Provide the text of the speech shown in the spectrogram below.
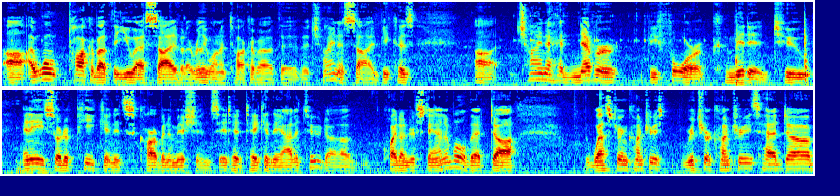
Uh, I won't talk about the U.S. side of it. I really want to talk about the, the China side because uh, China had never before committed to any sort of peak in its carbon emissions. It had taken the attitude, uh, quite understandable, that uh, the Western countries, richer countries, had uh,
